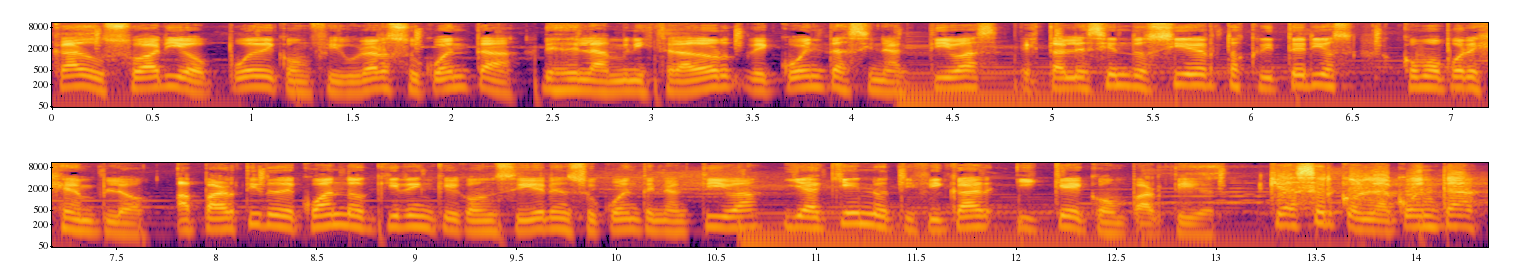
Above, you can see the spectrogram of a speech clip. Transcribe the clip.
cada usuario puede configurar su cuenta desde el administrador de cuentas inactivas estableciendo ciertos criterios como por ejemplo, a partir de cuándo quieren que consideren su cuenta inactiva y a quién notificar y qué compartir. ¿Qué hacer con la cuenta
